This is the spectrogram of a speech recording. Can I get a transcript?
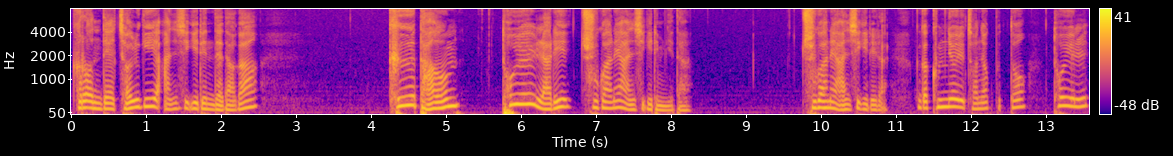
그런데 절기 안식일인데다가 그 다음 토요일 날이 주간의 안식일입니다. 주간의 안식일이라. 그러니까 금요일 저녁부터 토요일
